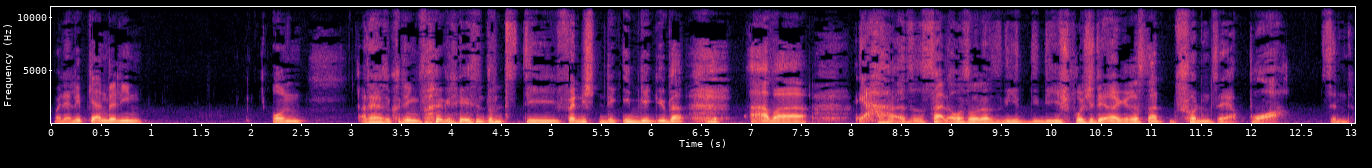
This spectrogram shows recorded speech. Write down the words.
weil er lebt ja in Berlin. Und hat er so Kritiken vorgelesen und die vernichten ihm gegenüber. Aber ja, es ist halt auch so, dass die, die, die Sprüche, die er gerissen hat, schon sehr, boah, sind.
